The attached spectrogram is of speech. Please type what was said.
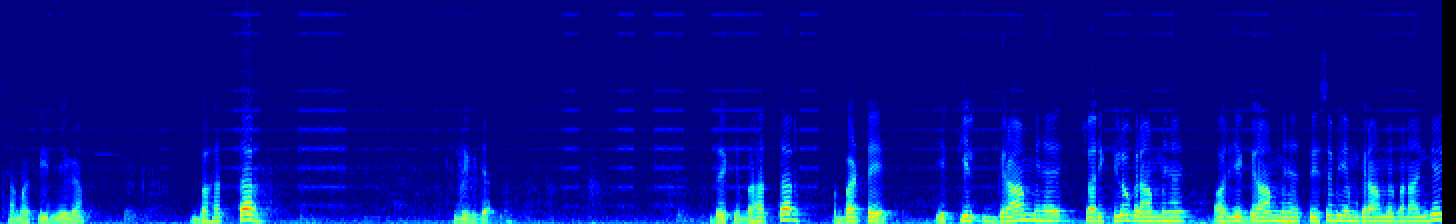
क्षमा कीजिएगा। बहत्तर लिख जा। देखिए, बहत्तर बटे ये ग्राम में है, सॉरी, किलोग्राम में है, और ये ग्राम में है तो इसे भी हम ग्राम में बनाएँगे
